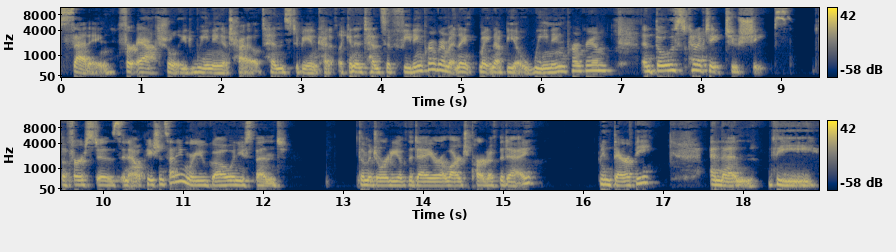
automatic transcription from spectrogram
setting for actually weaning a child tends to be in kind of like an intensive feeding program. It might not be a weaning program. And those kind of take two shapes. The first is an outpatient setting where you go and you spend the majority of the day or a large part of the day in therapy. And then the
